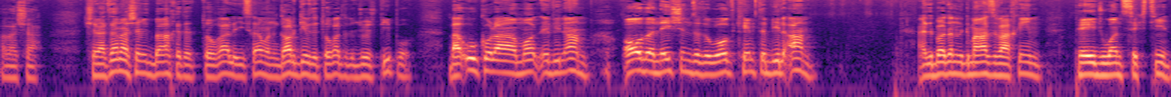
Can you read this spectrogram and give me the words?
Harasha. כשנתן השם יתברך את התורה לישראל, when God gave the Torah to the Jewish people, באו כל העמות לבלעם. All the nations of the world came to Bil'am. And the brother in Gemara Zvachim, page 116.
